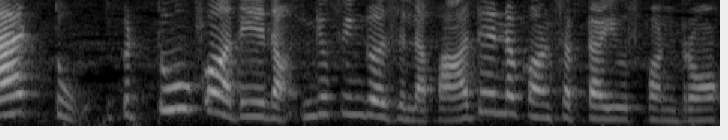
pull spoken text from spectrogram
ஆட் டூ இப்போ டூக்கும் அதே தான் இங்கே ஃபிங்கர்ஸ் இல்லை. அப்போ அது என்ன கான்செப்டாக யூஸ் பண்ணுறோம்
